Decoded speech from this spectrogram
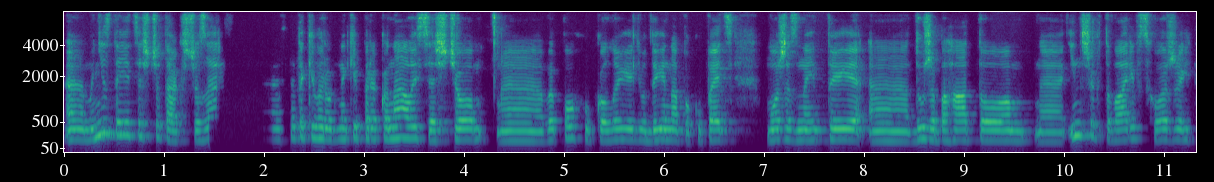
Е, Мені здається, що так, що зараз е, все-таки виробники переконалися, що е, в епоху, коли людина, покупець може знайти дуже багато інших товарів, схожий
